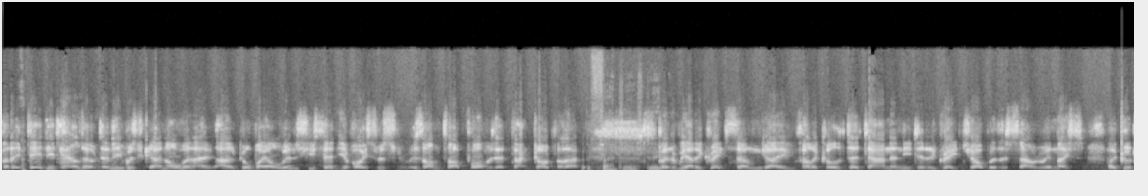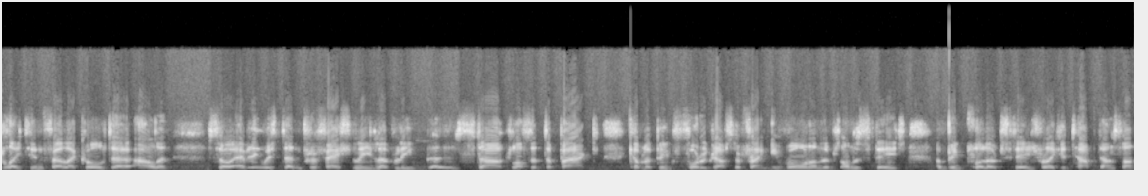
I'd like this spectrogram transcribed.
but it did. It held out, and it was. And Alwyn, I, I'll go by Alwyn. She said your voice was was on top form. I said thank God for that. Fantastic. But we had a great sound guy, a fella called uh, Dan, and he did a great job with the sound. We had a nice, a good lighting fella called uh, Alan. So everything was done professionally, lovely uh, star cloth at the back, a couple of big photographs of Frankie Vaughan on the on the stage, a big pull-out stage where I could tap dance on,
